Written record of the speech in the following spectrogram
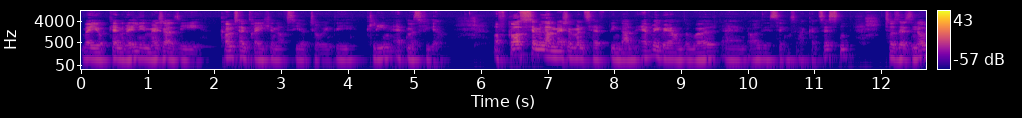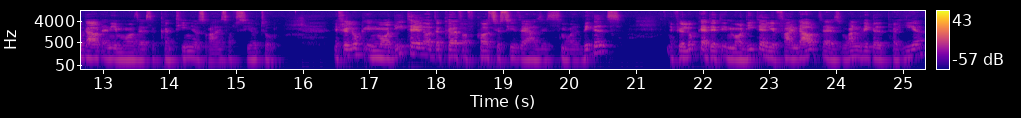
where you can really measure the concentration of CO2 in the clean atmosphere. Of course, similar measurements have been done everywhere on the world and all these things are consistent. So there's no doubt anymore there's a continuous rise of CO2. If you look in more detail at the curve, of course, you see there are these small wiggles. If you look at it in more detail, you find out there's one wiggle per year.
